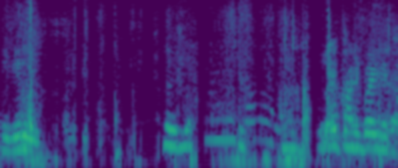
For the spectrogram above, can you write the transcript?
तुलाही पाणी पाहिजे का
